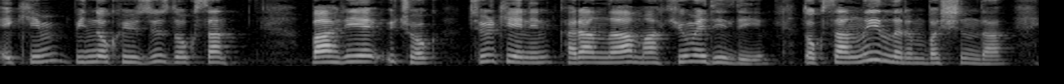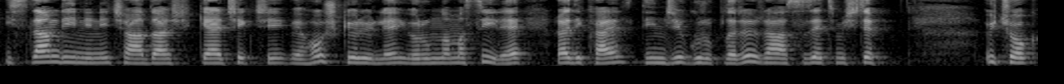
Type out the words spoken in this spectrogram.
Ekim 1990 Bahriye Üçok Türkiye'nin karanlığa mahkum edildiği 90'lı yılların başında İslam dinini çağdaş, gerçekçi ve hoşgörüyle yorumlaması ile radikal dinci grupları rahatsız etmişti. Üçok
